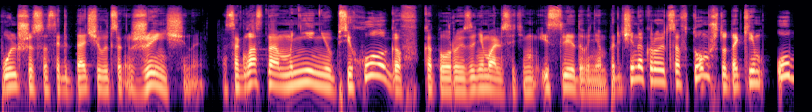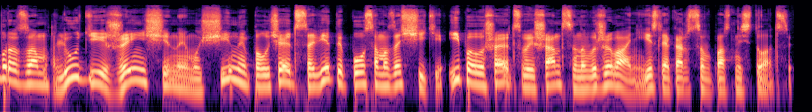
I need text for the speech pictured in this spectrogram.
больше сосредотачиваются женщины. Согласно мнению психологов, которые занимались этим исследованием, причина кроется в том, что таким образом люди, женщины, мужчины получают советы по самозащите и повышают свои шансы на выживание, если окажутся в опасной ситуации.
